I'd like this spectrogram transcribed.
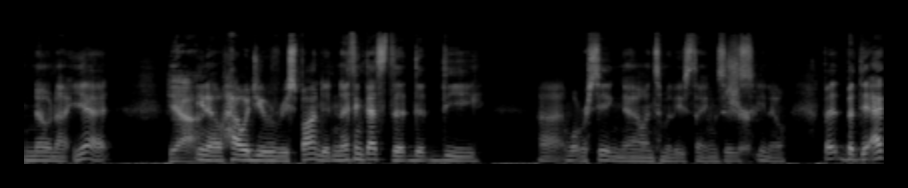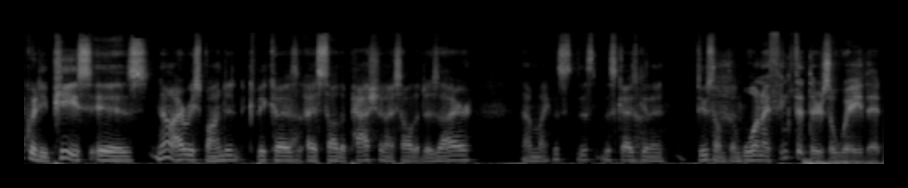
no not yet yeah you know how would you have responded and i think that's the the the uh, what we're seeing now in some of these things is sure. you know but but the equity piece is no i responded because yeah. i saw the passion i saw the desire i'm like this this this guy's yeah. gonna do something well and i think that there's a way that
